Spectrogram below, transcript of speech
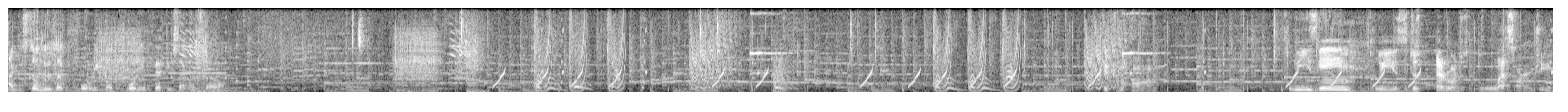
I can still lose like 40, like 40 to 50 seconds though. Please, game. Please. Just, everyone just bless RNG.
